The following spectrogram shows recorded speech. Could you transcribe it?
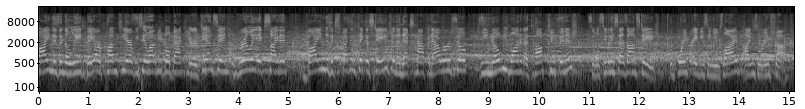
Biden is in the lead, they are pumped here. We see a lot of people back here dancing, really excited. Biden is expected to take a stage in the next half an hour or so. We know he wanted a top two finish, so we'll see what he says on stage. Reporting for ABC News Live, I'm Zohreen Shah.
